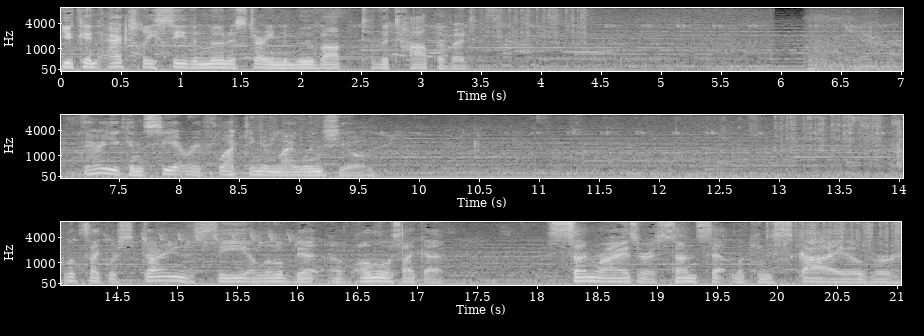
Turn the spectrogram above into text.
You can actually see the moon is starting to move up to the top of it. There you can see it reflecting in my windshield. Looks like we're starting to see a little bit of almost like a sunrise or a sunset looking sky over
